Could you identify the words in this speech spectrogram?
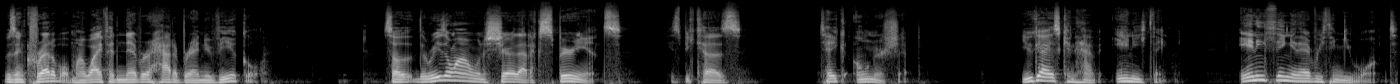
It was incredible. My wife had never had a brand new vehicle. So the reason why I want to share that experience is because take ownership. You guys can have anything, anything and everything you want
